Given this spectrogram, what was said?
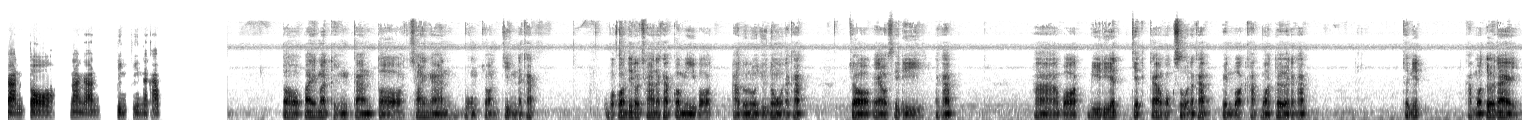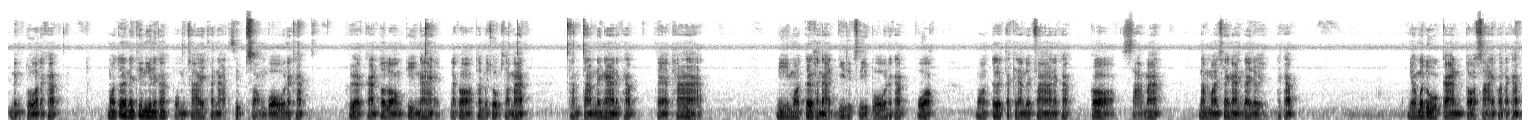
การต่อหน้างานจริง ๆ นะครับ ต่อไปมาถึงการต่อใช้งานวงจรจริงนะครับ อุปกรณ์ที่เราใช้นะครับ ก็มีบอร์ด Arduino Uno นะครับ จอ LCD นะครับบอร์ด BDS 7960 นะครับ เป็นบอร์ดขับมอเตอร์นะครับ ชนิดขับมอเตอร์ได้ 1 ตัวนะครับ มอเตอร์ในที่นี้นะครับ ผมใช้ขนาด 12 โวลต์นะครับ เพื่อการทดลองที่ง่าย แล้วก็ท่านผู้ชมสามารถทำตามได้ง่ายนะครับ แต่ถ้า มีมอเตอร์ขนาด 24 โวลต์นะครับ พวกมอเตอร์จักรยานไฟฟ้านะครับ ก็สามารถนำมาใช้งานได้เลยนะครับ เดี๋ยวมาดูการต่อสายก่อนนะครับ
